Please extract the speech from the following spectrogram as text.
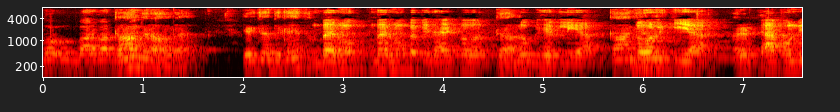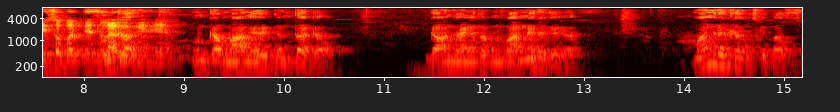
बार बार कहाँ घेरा हो रहा है? एक जगह दिखाइए तो बैरमू बैरमू के विधायक को लोग घेर लिया कहाँ टोल किया। अरे आप उन्नीस सौ बत्तीस लागू उनका कीजिए। उनका मांग है जनता का। गाँव जाएँगे तो अपना मांग नहीं रखेगा। मांग रखा उसके पास।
